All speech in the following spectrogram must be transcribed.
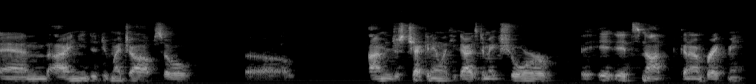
and I need to do my job. So uh, I'm just checking in with you guys to make sure it, it's not going to break me.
